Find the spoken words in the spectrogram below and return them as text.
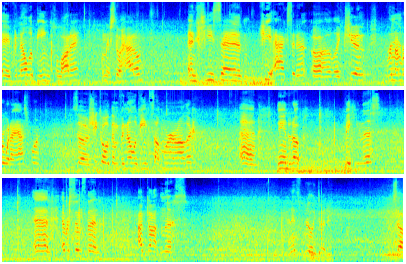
a vanilla bean colada when they still had them. And she said she accident, uh, like she didn't remember what I asked for. So she told them vanilla bean something or another. And they ended up making this. And ever since then, I've gotten this. And it's really good. So,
